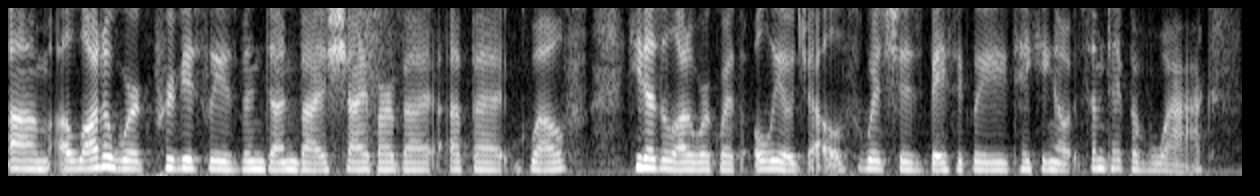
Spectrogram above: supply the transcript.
Um, a lot of work previously has been done by Shai Barbut up at Guelph. He does a lot of work with oleogels, which is basically taking out some type of wax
